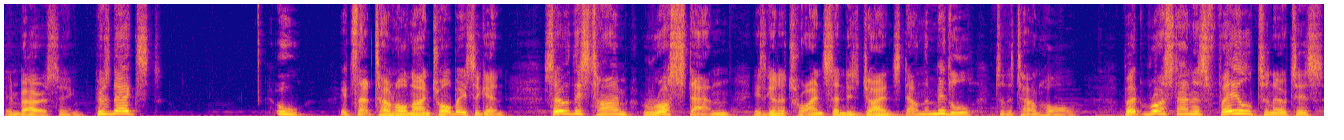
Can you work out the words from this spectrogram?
embarrassing. Who's next? Ooh, it's that Town Hall 9 troll base again. So this time, Rostan is going to try and send his giants down the middle to the Town Hall. But Rostan has failed to notice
